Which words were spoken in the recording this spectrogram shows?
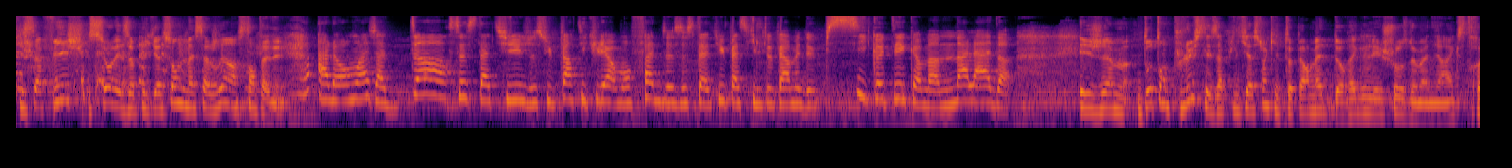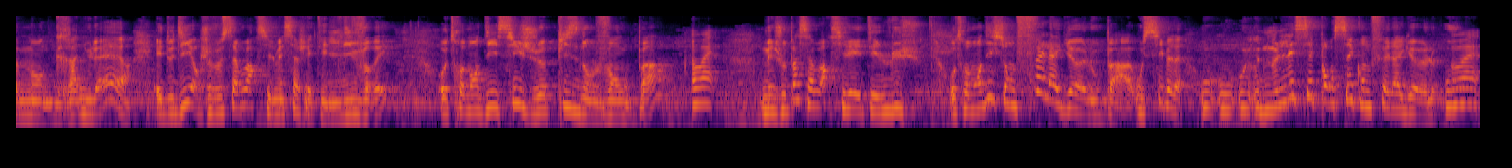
qui s'affiche sur les applications de messagerie instantanée. Alors moi j'adore ce statut, je suis particulièrement fan de ce statut parce qu'il te permet de psychoter comme un malade. Et j'aime d'autant plus les applications qui te permettent de régler les choses de manière extrêmement granulaire et de dire je veux savoir si le message a été livré. Autrement dit, si je pisse dans le vent ou pas, Ouais, mais je veux pas savoir s'il a été lu. Autrement dit, si on me fait la gueule ou pas, ou si ou, ou- ou de me laisser penser qu'on me fait la gueule, ou Ouais.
